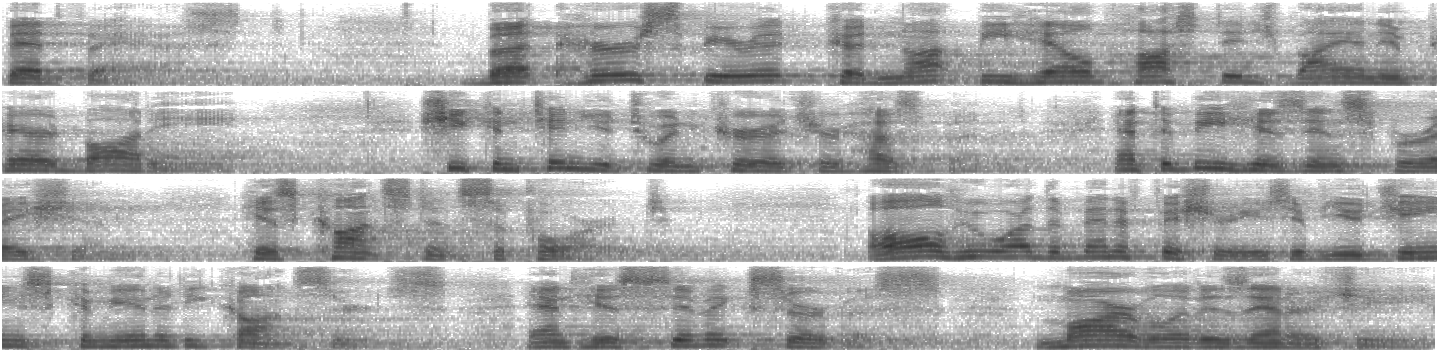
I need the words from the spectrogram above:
bedfast. But her spirit could not be held hostage by an impaired body. She continued to encourage her husband and to be his inspiration, his constant support. All who are the beneficiaries of Eugene's community concerts and his civic service marvel at his energy,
